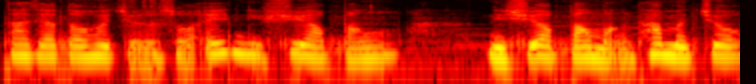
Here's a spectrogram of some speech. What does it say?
大家都会觉得说，哎，你需要帮，你需要帮忙，他们就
